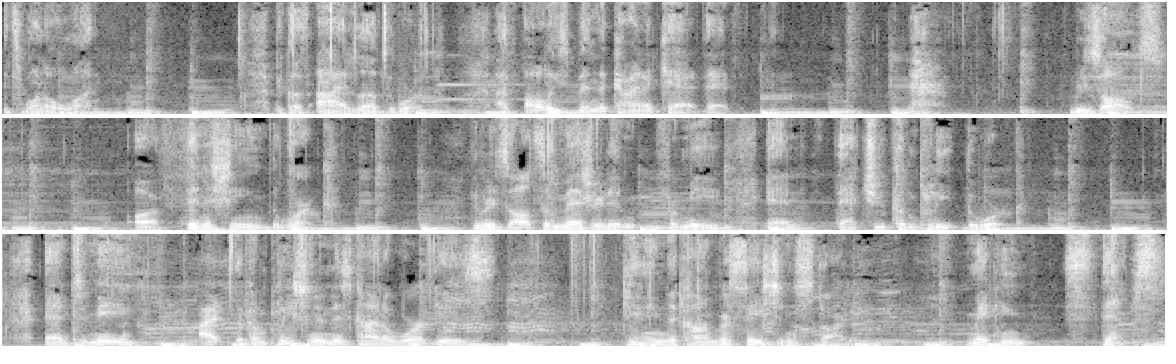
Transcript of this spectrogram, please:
It's 101. Because I love the work. I've always been the kind of cat that results are finishing the work. The results are measured in, for me in that you complete the work. And to me, I, the completion in this kind of work is getting the conversation started, making steps,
